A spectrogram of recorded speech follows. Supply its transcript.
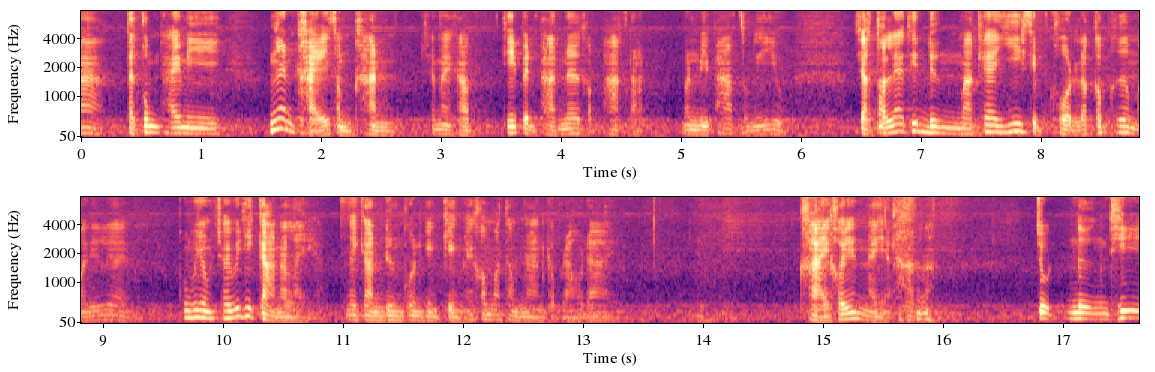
มากๆ แต่กรุงไทยมีเงื่อนไขสำคัญใช่ไหมครับ ที่เป็น partner กับภาครัฐ มันมีภาพตรงนี้อยู่ จากตอนแรกที่ดึงมาแค่ 20 คนแล้วก็เพิ่มมาเรื่อยๆคุณผู้ชมใช้วิธีการอะไรครับในการดึงคนเก่งๆ ให้เข้ามาทำงานกับเราได้ ขายเขายังไงอะครับจุดหนึ่งที่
